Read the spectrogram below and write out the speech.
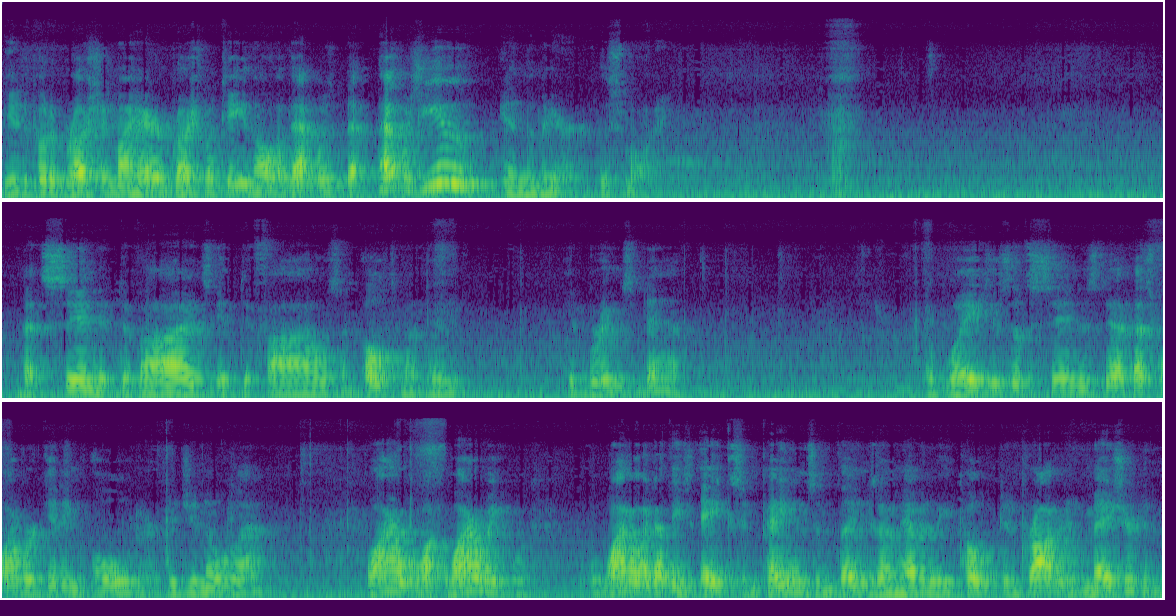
Needed to put a brush in my hair, brush my teeth, and all that. That was that, that was you in the mirror this morning. That sin it divides, it defiles, and ultimately it brings death. The wages of sin is death. That's why we're getting older. Did you know that? Why are, why, why are we, why do I got these aches and pains and things I'm having to be poked and prodded and measured and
